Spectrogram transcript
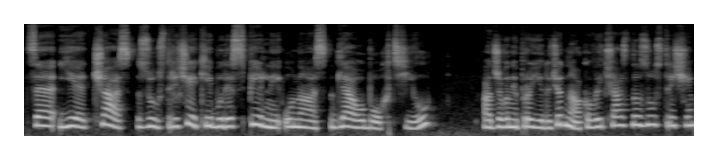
це є час зустрічі, який буде спільний у нас для обох тіл адже вони проїдуть однаковий час до зустрічі.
